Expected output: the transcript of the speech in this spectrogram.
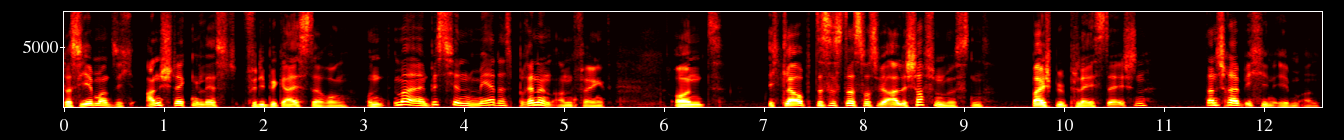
dass jemand sich anstecken lässt für die Begeisterung und immer ein bisschen mehr das Brennen anfängt. Und ich glaube, das ist das, was wir alle schaffen müssten. Beispiel PlayStation, dann schreibe ich ihn eben an.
